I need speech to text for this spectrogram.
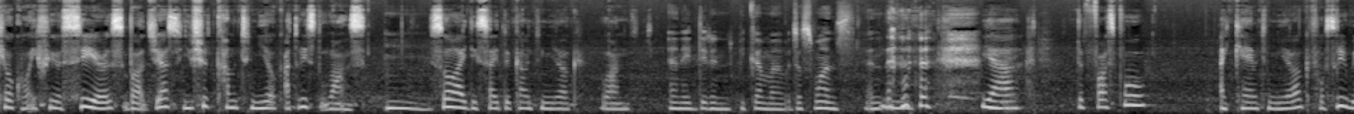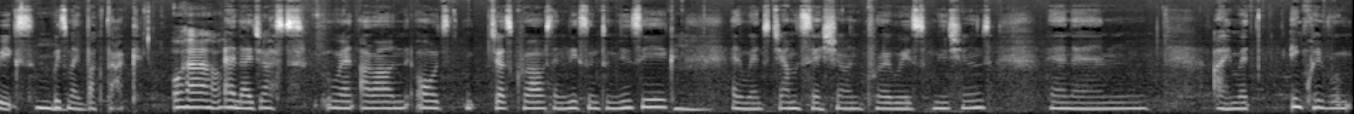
Kyoko, if you're serious about jazz, you should come to New York at least once. Mm. So I decided to come to New York once. And it didn't become a, just once. And Yeah, the first fall, I came to New York for three weeks Mm. with my backpack. wow. And I just went around all jazz clubs and listened to music and went to jam session, play with musicians. And then I met incredible,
